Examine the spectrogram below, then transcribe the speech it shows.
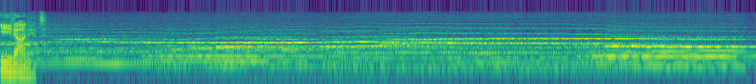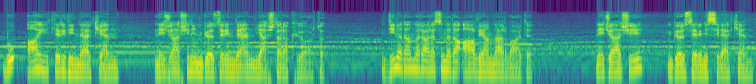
ilan et.'' Bu ayetleri dinlerken Necaşi'nin gözlerinden yaşlar akıyordu. Din adamları arasında da ağlayanlar vardı. Necaşi gözlerini silerken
